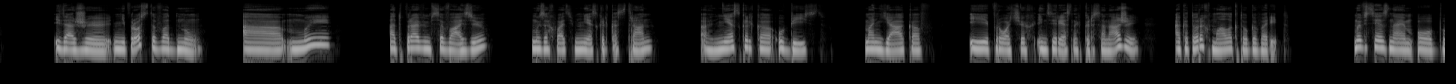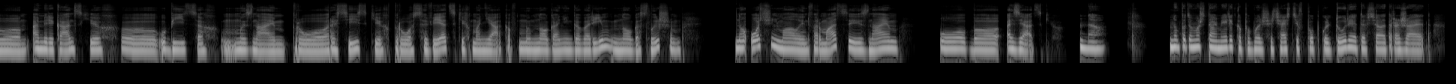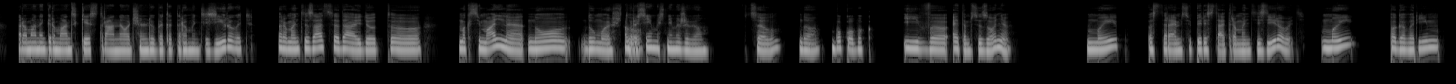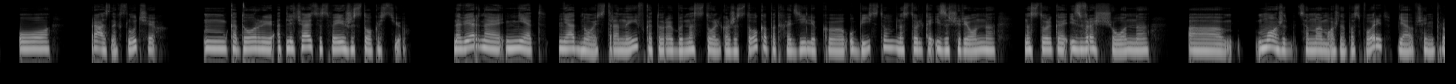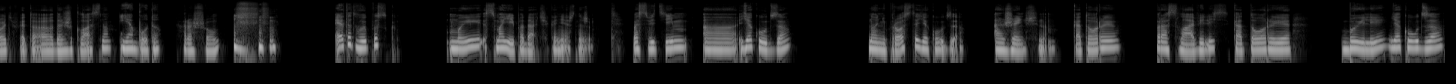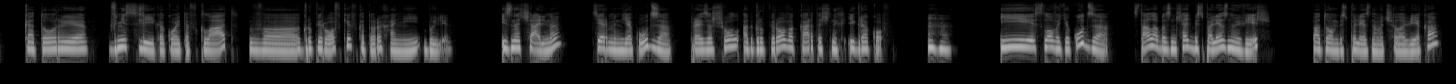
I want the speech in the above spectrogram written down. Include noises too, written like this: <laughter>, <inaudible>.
И даже не просто в одну, а мы отправимся в Азию, мы захватим несколько стран, э, несколько убийств, маньяков и прочих интересных персонажей, о которых мало кто говорит. Мы все знаем об э, американских э, убийцах, мы знаем про российских, про советских маньяков, мы много о них говорим, много слышим, но очень мало информации знаем об э, азиатских. Да. Ну, потому что Америка, по большей части, в поп-культуре это все отражает. Романо-германские страны очень любят это романтизировать. Романтизация, да, идет э, максимальная, но думаю, что... В России мы с ними живем. В целом, да. Бок о бок. И в этом сезоне мы постараемся перестать романтизировать. Мы поговорим о разных случаях, которые отличаются своей жестокостью. Наверное, нет ни одной страны, в которой бы настолько жестоко подходили к убийствам, настолько изощренно, настолько извращенно. А, может быть, со мной можно поспорить. Я вообще не против, это даже классно. Я буду. Хорошо. <laughs> Этот выпуск мы с моей подачи, конечно же, посвятим э, якудза, но не просто якудза, а женщинам, которые прославились, которые были якудза, которые внесли какой-то вклад в группировки, в которых они были. Изначально термин якудза произошел от группировок карточных игроков. Угу. И слово якудза стало обозначать бесполезную вещь, потом бесполезного человека,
